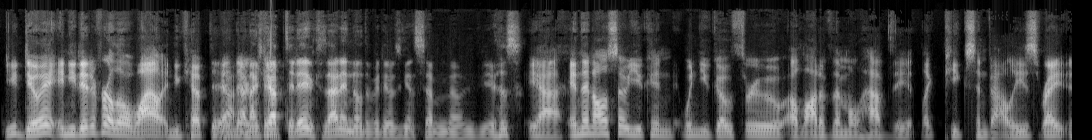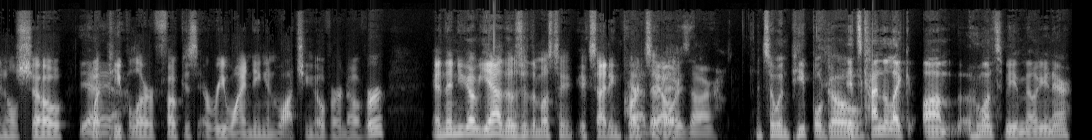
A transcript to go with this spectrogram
You do it and you did it for a little while and you kept it Yeah, in there. and I too. kept it in because I didn't know the video was getting seven million views. Yeah. And then also you can when you go through a lot of them will have the like peaks and valleys, right? And it'll show Yeah, what yeah. people are focused are rewinding and watching over and over. And then you go, yeah, those are the most exciting Yeah, parts they of always it. are. And so when people go It's kind of like um, Who Wants to Be a Millionaire.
